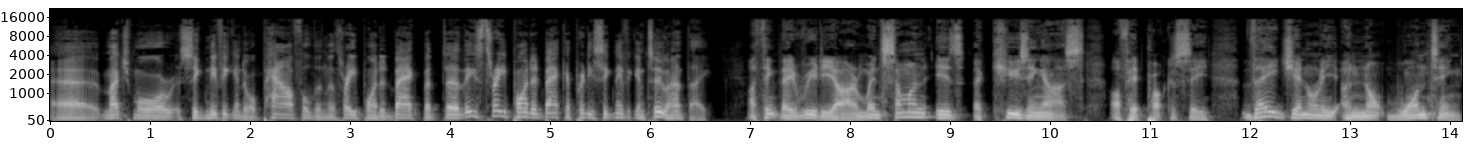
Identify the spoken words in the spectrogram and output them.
uh, much more significant or powerful than the three pointed back. But uh, these three pointed back are pretty significant too, aren't they? I think they really are. And when someone is accusing us of hypocrisy, they generally are not wanting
